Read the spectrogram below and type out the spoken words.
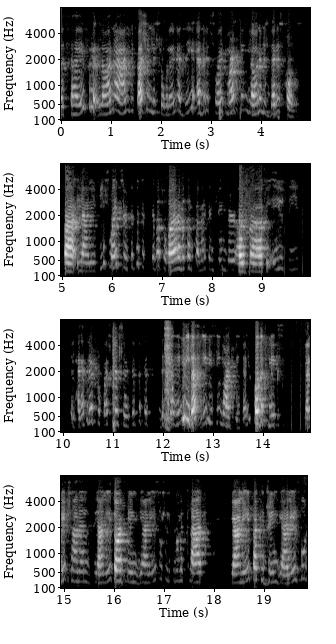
بس هيفرق لو أنا عندي passion للشغلانة دي أدرس شوية marketing لو أنا مش دارس خالص. فيعني في شوية certificates كده صغيرة مثلا في American Chamber أو في في ال AUC الحاجات اللي هي professional certificates بتسهل لي بس ABC marketing يعني product mix يعني إيه channels يعني إيه targeting يعني إيه social economic class يعني إيه packaging يعني إيه ال four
